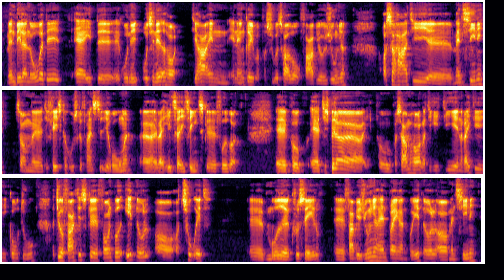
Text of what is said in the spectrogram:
Men Villanova, det er et, øh, rutineret hold. De har en, en angriber på 37 år, Fabio Junior. Og så har de øh, Mancini, som øh, de fleste kan huske fra hans tid i Roma, øh, eller helt taget italiensk øh, fodbold. Øh, på, ja, de spiller øh, på, på samme hold, og de, de er en rigtig god duo. Og de var faktisk øh, foran både 1-0 og, og 2-1 øh, mod øh, Cruzeiro. Øh, Fabio Junior han bringer den på 1-0, og Mancini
